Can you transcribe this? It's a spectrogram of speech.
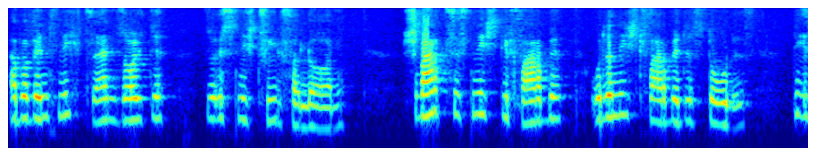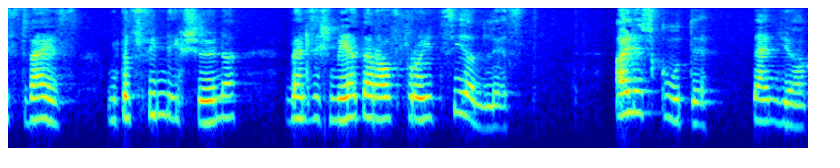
aber wenn es nicht sein sollte, so ist nicht viel verloren. Schwarz ist nicht die Farbe oder nicht Farbe des Todes, die ist weiß, und das finde ich schöner, weil sich mehr darauf projizieren lässt. Alles Gute, dein Jörg.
